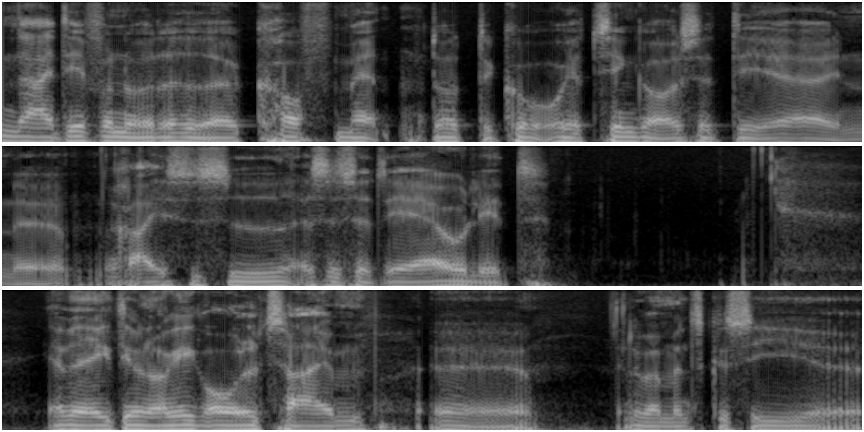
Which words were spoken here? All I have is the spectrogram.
Nej, det er for noget, der hedder kofmand.dk, og jeg tænker også, at det er en øh, rejseside. Altså, så det er jo lidt... Jeg ved ikke, det er jo nok ikke all time, øh, eller hvad man skal sige. Øh,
